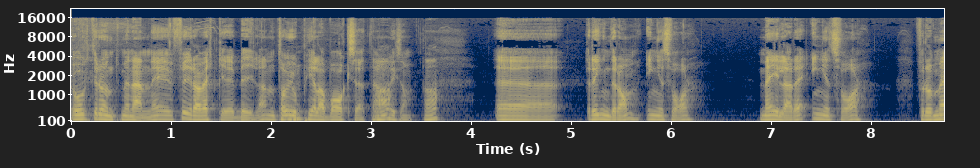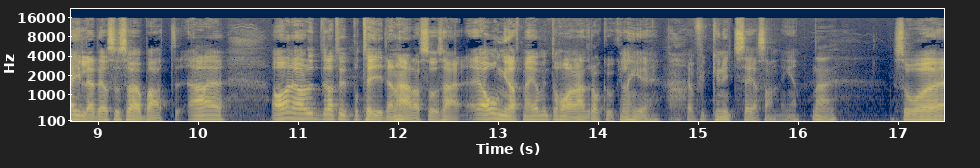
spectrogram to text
Jag åkte runt med den i fyra veckor i bilen. Tog upp hela baksätena Mm. Ja, liksom. ja. Eh, ringde dem, inget svar. Mailade, inget svar. För då mailade jag och så sa jag bara att... ja, nu har du dragit ut på tiden här alltså. Så här, jag har ångrat mig, jag vill inte ha den här dragkroken längre. Jag kunde inte säga sanningen. Nej. Så,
